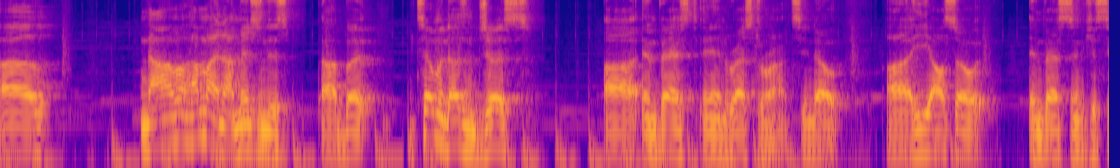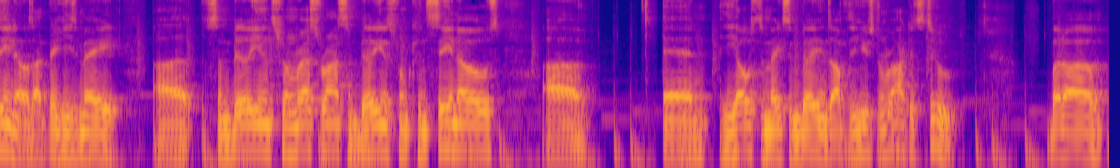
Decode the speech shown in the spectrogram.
Uh, now I might not mention this, uh, but Tillman doesn't just uh, invest in restaurants. You know, uh, he also invests in casinos. I think he's made uh, some billions from restaurants, some billions from casinos, uh, and he hopes to make some billions off the Houston Rockets too. But uh,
